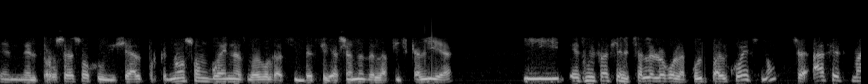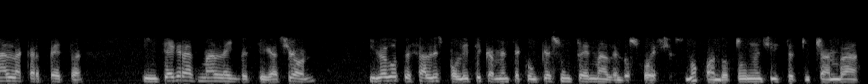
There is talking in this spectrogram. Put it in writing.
en el proceso judicial porque no son buenas luego las investigaciones de la fiscalía y es muy fácil echarle luego la culpa al juez, ¿no? O sea, haces mal la carpeta, integras mal la investigación y luego te sales políticamente con que es un tema de los jueces, ¿no? Cuando tú no hiciste tu chamba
